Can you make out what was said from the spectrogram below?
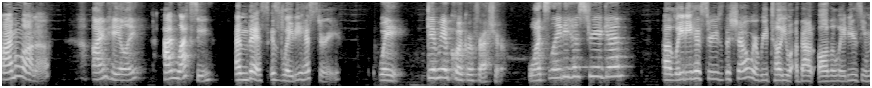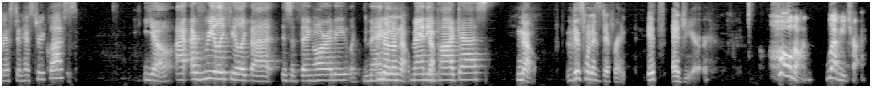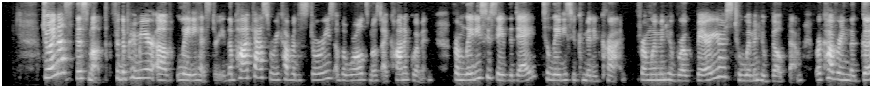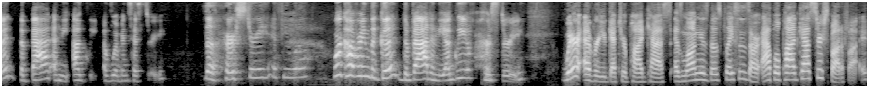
I'm Alana, I'm Haley. I'm Lexi. and this is Lady History. Wait, give me a quick refresher. What's lady history again? Uh, Lady History is the show where we tell you about all the ladies you missed in history class. Yo, I, I really feel like that is a thing already. Like many, No, no, no, many no. podcasts. No, this one is different. It's edgier. Hold on, let me try. Join us this month for the premiere of Lady History, the podcast where we cover the stories of the world's most iconic women, from ladies who saved the day to ladies who committed crime, from women who broke barriers to women who built them. We're covering the good, the bad, and the ugly of women's history. The herstory, if you will. We're covering the good, the bad, and the ugly of herstory. Wherever you get your podcasts, as long as those places are Apple Podcasts or Spotify.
